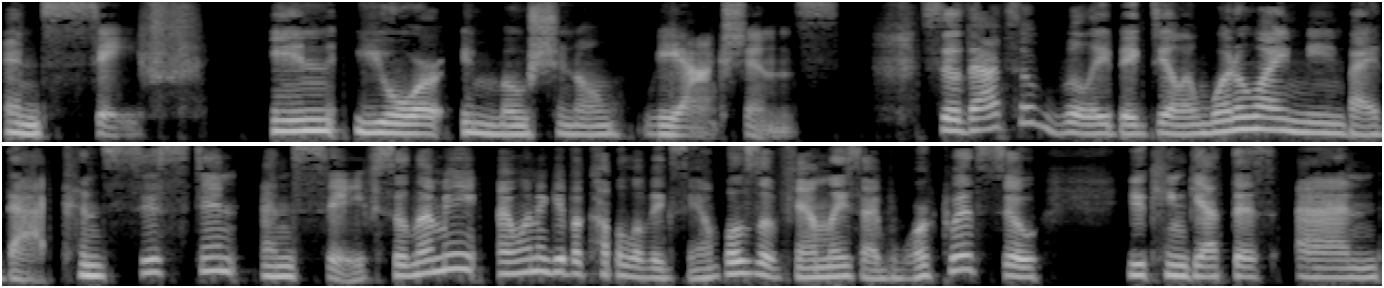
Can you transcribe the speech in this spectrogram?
and safe in your emotional reactions. So that's a really big deal. And what do I mean by that? Consistent and safe. So let me, I want to give a couple of examples of families I've worked with so you can get this and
